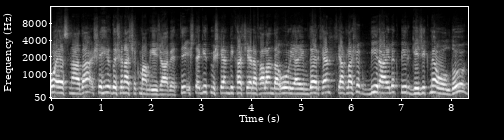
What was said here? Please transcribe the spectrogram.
O esnada şehir dışına çıkmam icap etti. İşte gitmişken birkaç yere falan da uğrayayım derken yaklaşık bir aylık bir gecikme oldu.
